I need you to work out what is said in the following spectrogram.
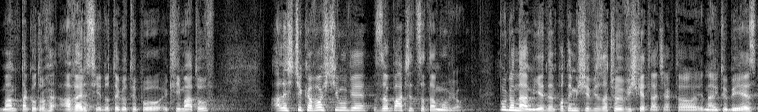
mam taką trochę awersję do tego typu klimatów, ale z ciekawości mówię, zobaczę co tam mówią. Poglądałem jeden, potem mi się zaczęły wyświetlać, jak to na YouTubie jest,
